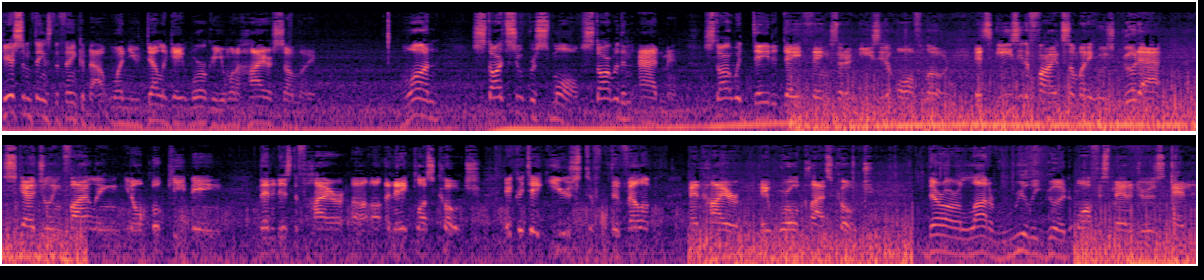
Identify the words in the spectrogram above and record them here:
Here's some things to think about when you delegate work or you want to hire somebody. One, start super small. Start with an admin. Start with day to day things that are easy to offload. It's easy to find somebody who's good at scheduling, filing, you know, bookkeeping, than it is to hire uh, an A plus coach. It could take years to develop and hire a world class coach. There are a lot of really good office managers and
